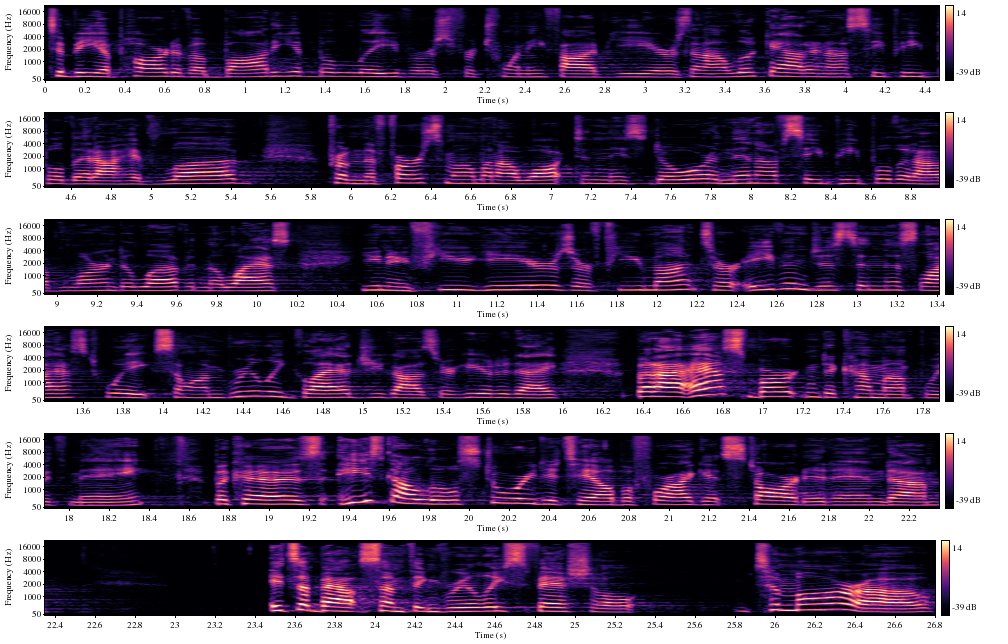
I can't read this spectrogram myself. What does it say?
to be a part of a body of believers for 25 years. And I look out and I see people that I have loved from the first moment I walked in this door, and then I've seen people that I've learned to love in the last, you know, few years or few months, or even just in this last week. So I'm really glad you guys are here today. But I asked Burton to come up with me because he's got a little story to tell before I get started, and um, it's about something really special. Tomorrow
